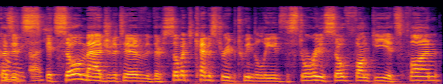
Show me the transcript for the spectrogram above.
because Oh it's gosh. it's so imaginative. There's so much chemistry between the leads. The story is so funky. It's fun.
